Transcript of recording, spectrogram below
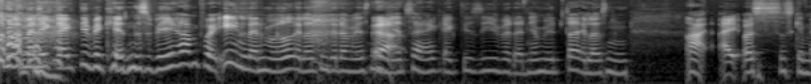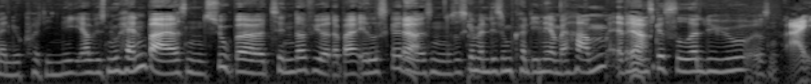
Som om man ikke rigtig vil kendes ved ham på en eller anden måde. Eller sådan det der med sådan. Ja. jeg tør ikke rigtig sige, hvordan jeg mødte dig. Eller sådan, nej, ej, og så skal man jo koordinere. Hvis nu han bare er sådan en super Tinder-fyr, der bare elsker det, Ja. og sådan, så skal man ligesom koordinere med ham, at Ja. han skal sidde og lyve. Og sådan, ej,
